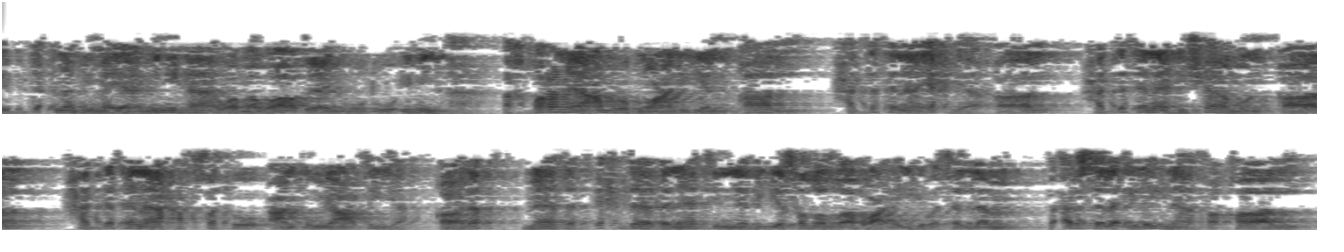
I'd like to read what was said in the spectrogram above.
ابدأن بميامنها ومواضع الوضوء منها. أخبرنا عمرو بن علي قال حدثنا يحيى قال حدثنا هشام قال حدثنا حفصة عن أم عطية قالت ماتت إحدى بنات النبي صلى الله عليه وسلم فأرسل إلينا فقال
